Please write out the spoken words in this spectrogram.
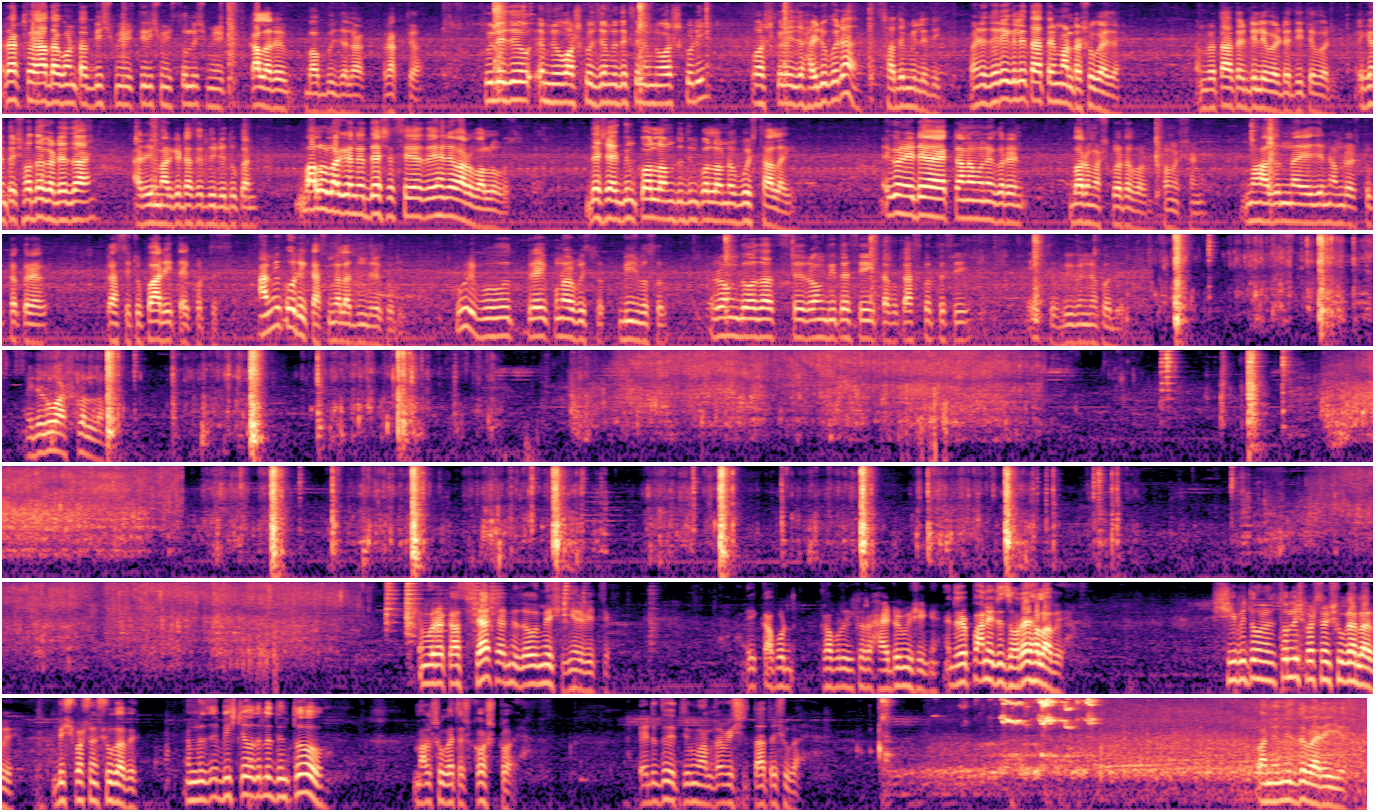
রাখতে হয় আধা ঘণ্টা, বিশ মিনিট, তিরিশ মিনিট, চল্লিশ মিনিট কালারে বা বুঝে রাখ- রাখতে হয়। তুলে যে এমনি ওয়াশ করি যেমনি দেখছেন এমনি ওয়াশ করি ওয়াশ করে যে হাইডো করে ছাদে মিলে দিই। মানে ধরে গেলে তাড়াতাড়ি মালটা শুকায় যায়। আমরা তাড়াতাড়ি ডেলিভারিটা দিতে পারি। এখান থেকে সদরঘাটে যায়, আর এই মার্কেট আছে দুইটা দোকান। ভালো লাগে না, দেশে সে এখানে আরও ভালো দেশে একদিন করলাম, দুদিন করলাম না, বসে থাকা লাগে। এখন এটা একটা না মনে করেন বারো মাস করতে পারব, সমস্যা নেই। মহাজন না এজেন্ট আমরা টুকটাক করে কাজ একটু পারি, তাই করতেছি। আমি করি কাজ, মেলা দিন ধরে করি। করি বহুত, প্রায় পনেরো বিশ বিশ বছর। রং দেওয়া যাচ্ছে, রং দিতেছি, তারপর কাজ করতেছি। এই তো বিভিন্ন পদে। এটা ওয়াশ করলাম। এবার কাজ শেষ আর নিয়ে যাব মেশিনের ভিতরে। এই কাপড় কাপড় ই করে হাইড্রো মেশিনে। এটার পানিটা ঝরাই হলাবে। শিবি তো মানে চল্লিশ পার্সেন্ট হলাবে বিশ পার্সেন্ট শুকাবে। এমনি যে বৃষ্টি বদলে দিন তো মাল শুকাতে কষ্ট হয়। এটা তো এতে মালটা বেশি তাতে শুকায়। পানি নিতে বাইরে গেছে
